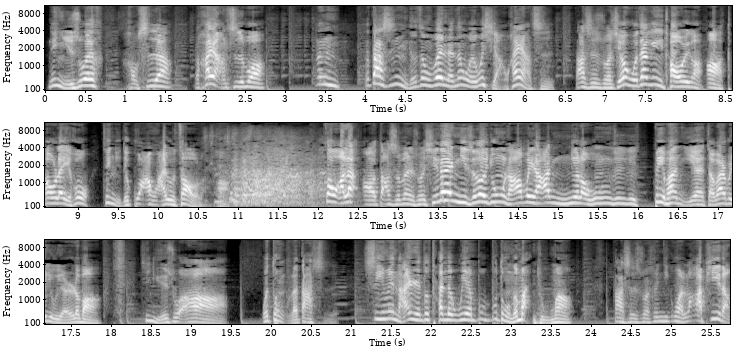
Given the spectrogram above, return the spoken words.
那女的说好吃啊，还想吃不？那那大师你都这么问了，那我我想我还想吃。大师说行，我再给你掏一个啊。掏来以后，这女的呱呱又造了啊。造完了啊！大师问说：“现在你知道因为啥？为啥你老公这个背叛你，在外边有人了吧？”这女的说：“啊，我懂了，大师，是因为男人都贪得无厌，不不懂得满足吗？”大师说：“说你给我拉屁倒！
